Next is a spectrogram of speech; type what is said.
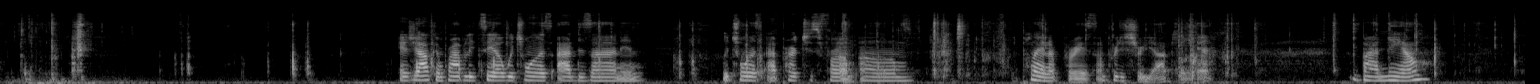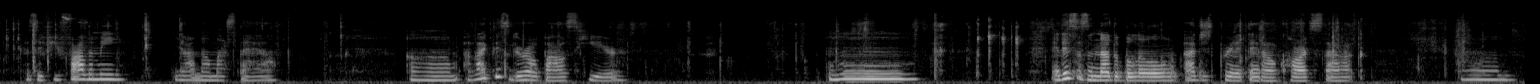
As y'all can probably tell which ones I designed and which ones I purchased from um, Planner Press. I'm pretty sure y'all can by now. Because if you follow me, y'all know my style. Um, I like this girl boss here. Mm, and this is another balloon. I just printed that on cardstock. Um,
